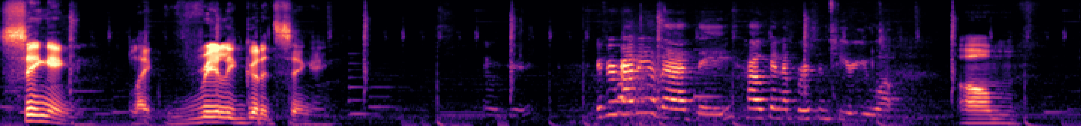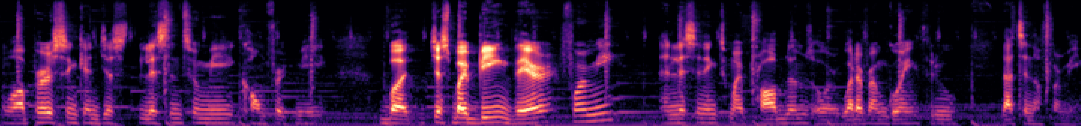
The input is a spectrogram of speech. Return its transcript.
Singing. Like, really good at singing. Okay. If you're having a bad day, how can a person cheer you up? Um, well, a person can just listen to me, comfort me, but just by being there for me and listening to my problems or whatever I'm going through, that's enough for me.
